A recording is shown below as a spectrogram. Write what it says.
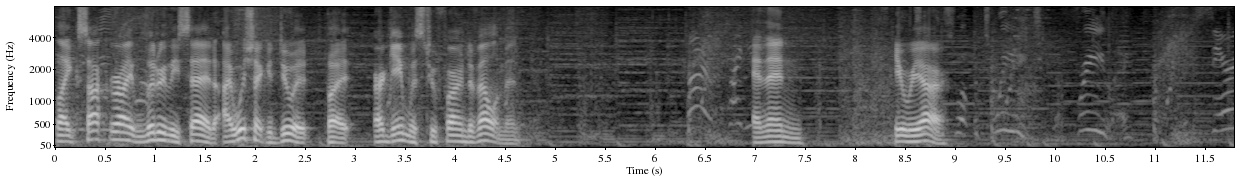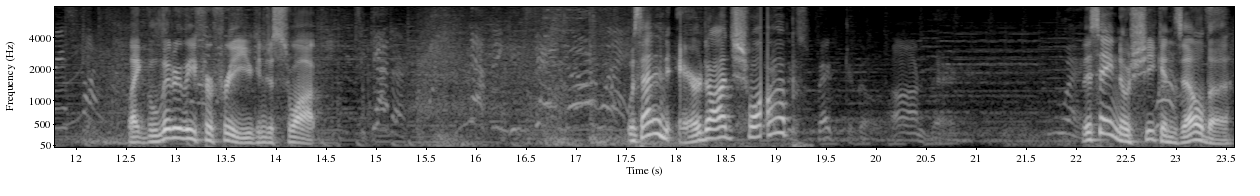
like, Sakurai literally said, I wish I could do it, but our game was too far in development. And then, here we are. Like, literally for free, you can just swap. Was that an air dodge swap? This ain't no Sheik and Zelda.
